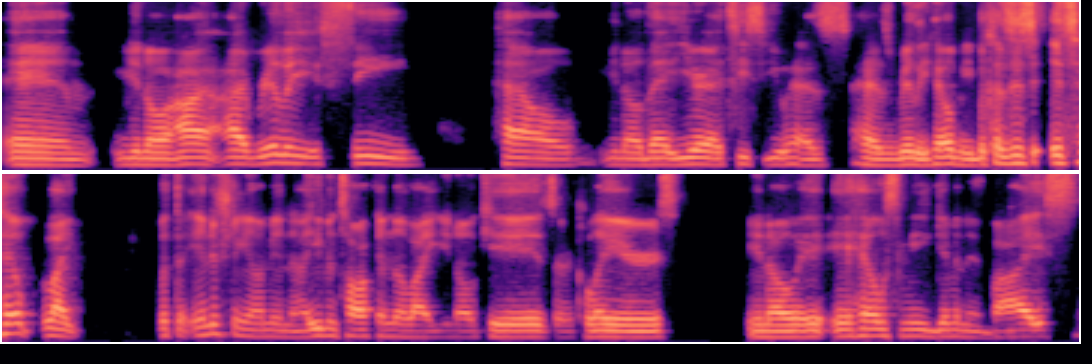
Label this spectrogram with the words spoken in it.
and you know I I really see how you know that year at TCU has has really helped me because it's it's helped like with the industry I'm in now, even talking to like you know kids and players you know, it, it helps me giving advice.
